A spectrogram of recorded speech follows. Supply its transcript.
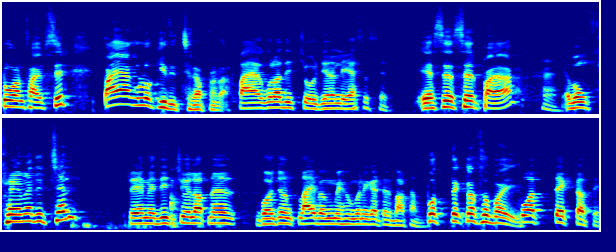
two one five seat পায়াগুলো কি দিচ্ছেন আপনারা? পায়াগুলা দিচ্ছে অরিজিনালি এসএসএর এস এস এর পায়া। হ্যাঁ। এবং ফ্রেমে দিচ্ছেন? ফ্রেমে দিচ্ছে হলো আপনার গর্জন প্লাই এবং মেহগনি কাঠের বাটাম। প্রত্যেকটা সোফাই? প্রত্যেকটাতে।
